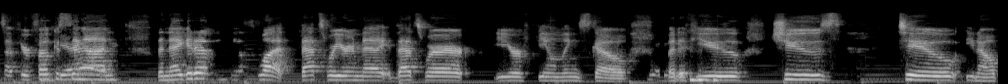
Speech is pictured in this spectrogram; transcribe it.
So if you're focusing Yeah. on the negative, guess what? That's where your ne- that's where your feelings go. But if you choose to, you know,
